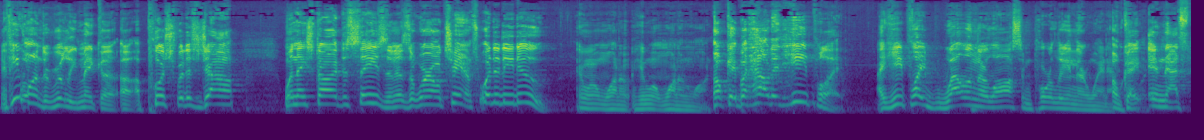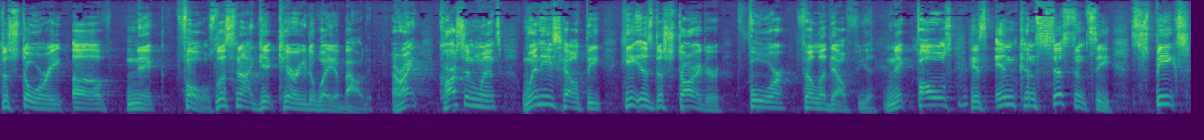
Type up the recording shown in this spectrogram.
if he wanted to really make a, a push for this job, when they started the season as a world champs. What did he do? He went one. He went one and one. Okay, but how did he play? Uh, he played well in their loss and poorly in their win. Okay, and that's the story of Nick Foles. Let's not get carried away about it. All right, Carson Wentz, when he's healthy, he is the starter for Philadelphia. Nick Foles, his inconsistency speaks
